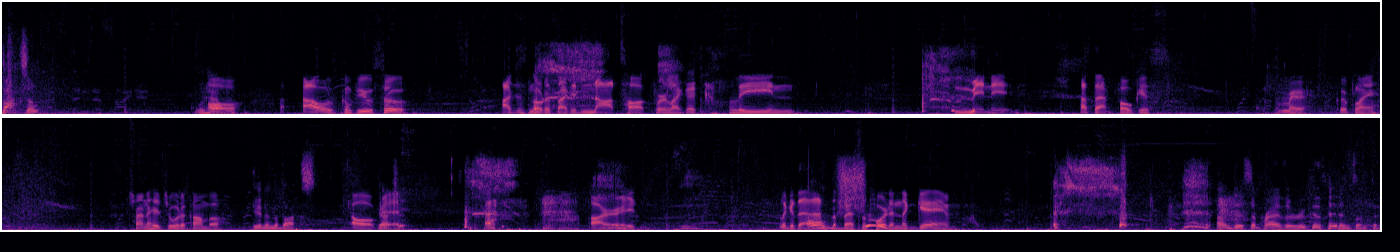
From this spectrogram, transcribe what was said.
Box him. What Oh, I was confused too. I just noticed I did not talk for like a clean minute. That's that focus. Come here. Quit playing. Trying to hit you with a combo. Get in the box. Oh, okay. Gotcha. Alright. Look at that. Oh, That's the best shoot. support in the game. I'm just surprised Iruka's hitting something.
